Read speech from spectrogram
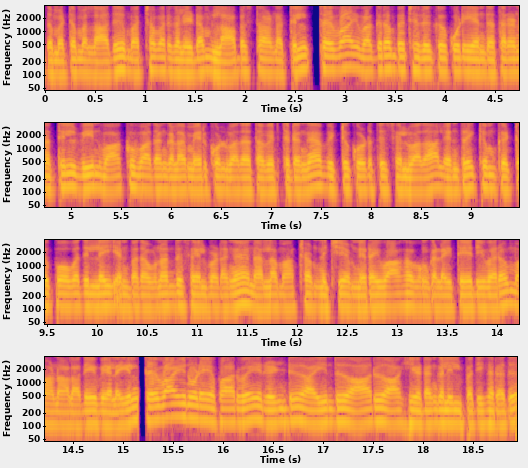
அது மட்டுமல்லாது மற்றவர்களிடம் லாபஸ்தானத்தில் செவ்வாய் வக்ரம் பெற்றிருக்கக்கூடிய இந்த தருணத்தில் வீண் வாக்குவாதங்களை மேற்கொள்வதை தவிர்த்திடுங்க. விட்டு கொடுத்து செல்வதால் என்றைக்கும் கெட்டு போவதில்லை என்பதை உணர்ந்து செயல்படுங்க. நல்ல மாற்றம் நிச்சயம் நிறைவாக உங்களை தேடி வரும். ஆனால் அதே வேளையில் செவ்வாயினுடைய பார்வை ரெண்டு ஐந்து ஆறு ஆகிய இடங்களில் பதிகிறது.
